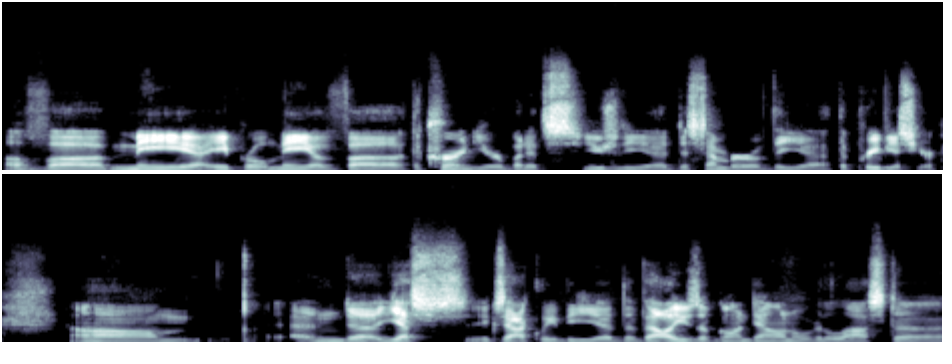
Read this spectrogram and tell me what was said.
of May, April, May of the current year, but it's usually December of the the previous year. Um, and uh, yes, exactly. The uh, the values have gone down over the last uh,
